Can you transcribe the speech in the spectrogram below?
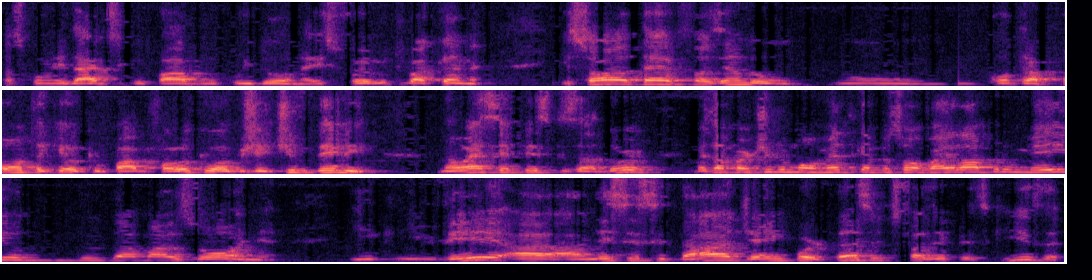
as comunidades que o Pablo cuidou, né? Isso foi muito bacana. E só até fazendo um, um contraponto aqui, o que o Pablo falou, que o objetivo dele não é ser pesquisador, mas a partir do momento que a pessoa vai lá para o meio do, da Amazônia e, e vê a, a, necessidade, a importância de fazer pesquisa,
